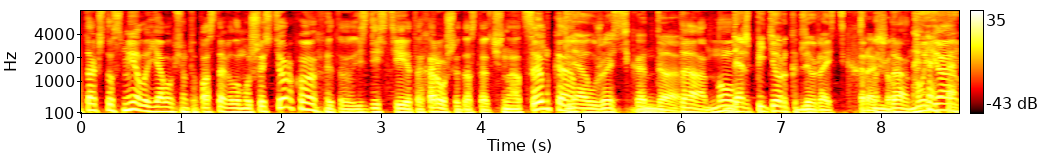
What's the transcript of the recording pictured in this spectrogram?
так что смело я, в общем-то, поставил ему шестерку. Это из 10 это хорошая достаточно оценка. Для ужастика, да. Да, но- Даже пятерка для ужастика хорошо. Да, но я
